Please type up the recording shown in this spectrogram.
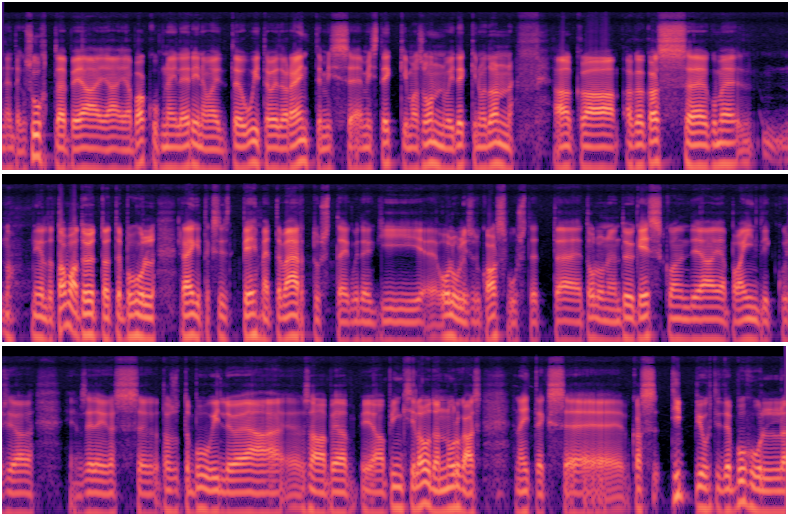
nendega suhtleb ja, ja, ja pakub neile erinevaid huvitavaid variante, mis, mis tekkimas on või tekkinud on. aga, aga kas, kui me noh, nii-öelda tavatöötajate puhul räägitakse pehmete väärtuste kuidagi olulisuse kasvust, et, et oluline on töökeskkond ja, ja paindlikkus ja ja see, kas tasuta puuvilju ja saab ja, ja pingsilaud on nurgas näiteks, kas tippjuhtide puhul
